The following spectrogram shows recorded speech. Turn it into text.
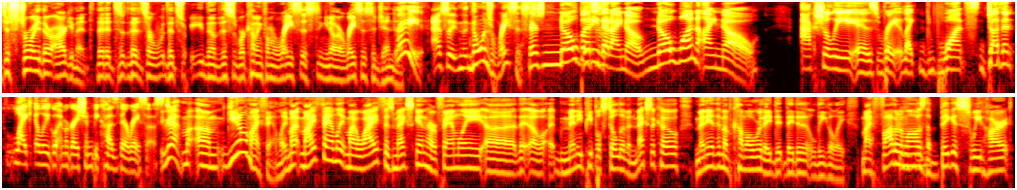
destroy their argument that it's that it's a that's you know this is we're coming from a racist you know a racist agenda. Right. Absolutely, no one's racist. There's nobody is- that I know, no one I know actually is ra- like wants doesn't like illegal immigration because they're racist. Yeah, my, um, you know my family. My my family. My wife is Mexican. Her family. Uh, they, uh, many people still live in Mexico. Many of them have come over. They did they did it legally. My father-in-law is the biggest sweetheart.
